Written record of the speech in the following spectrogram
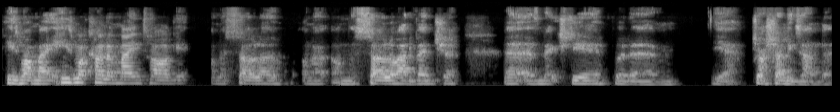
he's my mate. He's my kind of main target on a solo on a on the solo adventure uh, of next year. But um, yeah, Josh Alexander,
